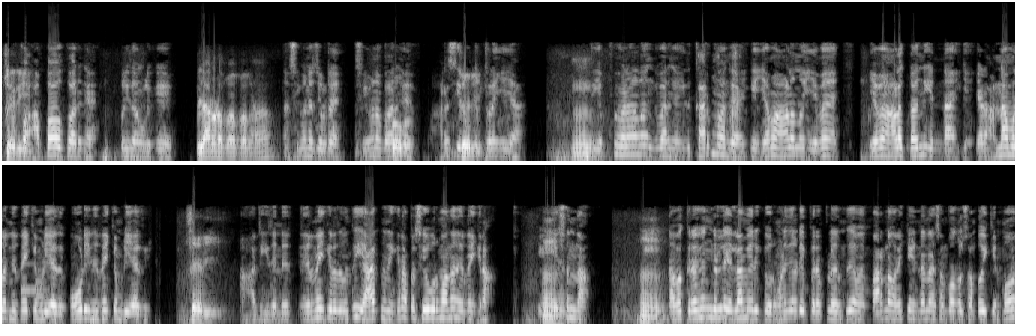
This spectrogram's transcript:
சரி. அப்பா- அப்பாவை பாருங்க. புரியுதா உங்களுக்கு? யாரோட பா- பார்க்கணும்? நான் சிவனை சொல்றேன். சிவனை பாருங்க. அரசியலை. விட்டு தொலைங்கய்யா. இது எப்ப வேணாலும் இங்க பாருங்க. இது கர்மாங்க. இங்க எவன் ஆளணும் எவன் எவன் ஆளக்கூடாதுன்னு என்ன அண்ணாமலை நிர்ணயிக்க முடியாது. மோடி நிர்ணயிக்க முடியாது. சரி. அது இதை நிர்- நிர்ணயிக்கிறது வந்து யார் நிர்ணயிக்கிறான்? அப்ப சிவபெருமான் தான் நிர்ணயிக்கிறான். ஈசன் தான். ம், நவ கிரகங்கள்ல எல்லாமே இருக்கு. ஒரு மனிதனுடைய பிறப்புல இருந்து அவன் மரணம் வரைக்கும் என்னென்ன சம்பவங்கள் சம்பவிக்கணுமோ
